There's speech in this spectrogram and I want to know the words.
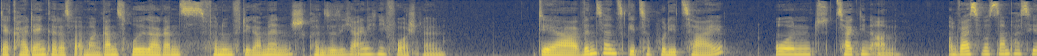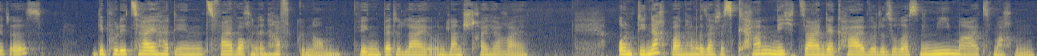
der Karl Denke, das war immer ein ganz ruhiger, ganz vernünftiger Mensch, können Sie sich eigentlich nicht vorstellen. Der Vinzenz geht zur Polizei und zeigt ihn an. Und weißt du, was dann passiert ist? Die Polizei hat ihn zwei Wochen in Haft genommen, wegen Bettelei und Landstreicherei. Und die Nachbarn haben gesagt, es kann nicht sein, der Karl würde sowas niemals machen.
